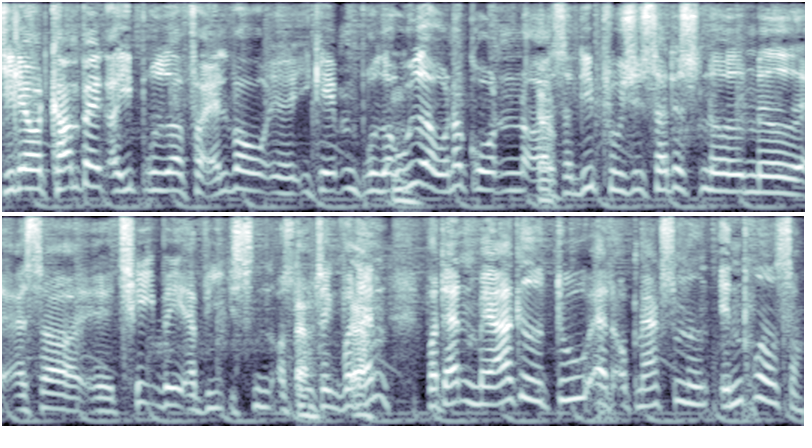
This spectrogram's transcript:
De laver et comeback, og I bryder for alvor øh, igennem, bryder mm. ud af undergrunden, og Ja. altså lige pludselig, så er det sådan noget med altså, øh, TV-avisen og sådan Ja, nogle ting. Hvordan, ja. hvordan mærkede du, at opmærksomheden ændrede sig,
